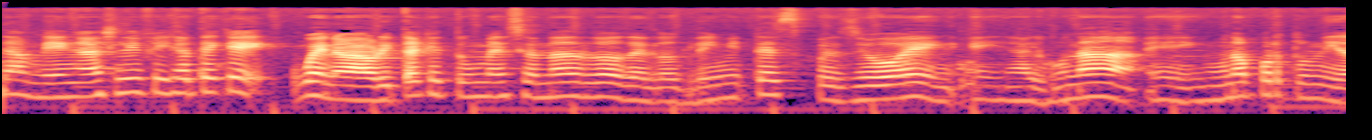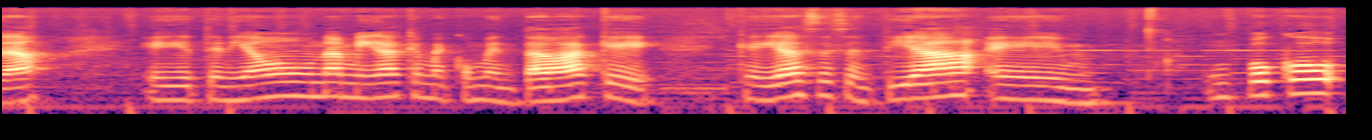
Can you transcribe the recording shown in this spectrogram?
también, Ashley, fíjate que, bueno, ahorita que tú mencionas lo de los límites, pues yo en, en alguna, en una oportunidad eh, tenía una amiga que me comentaba que, que ella se sentía eh, un poco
